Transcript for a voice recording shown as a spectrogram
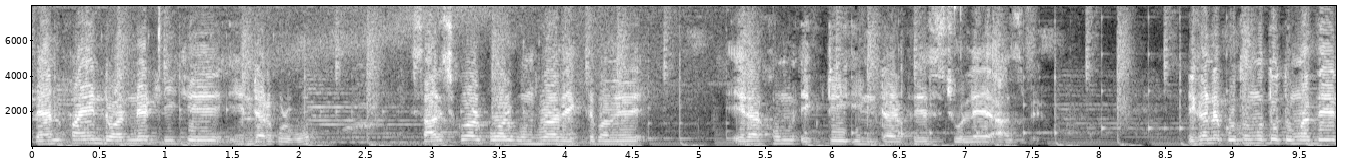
প্যান ফাইন ডট নেট লিখে এন্টার করব। সার্চ করার পর বন্ধুরা দেখতে পাবে, এরকম একটি ইন্টারফেস চলে আসবে। এখানে প্রথমত তোমাদের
